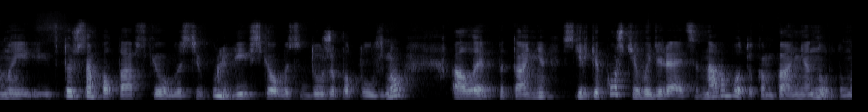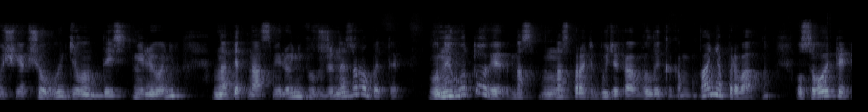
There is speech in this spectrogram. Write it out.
ми в той ж сам Полтавській області, у Львівській області дуже потужно. Але питання: скільки коштів виділяється на роботу компанія НУР? Тому що якщо виділено 10 мільйонів на 15 мільйонів, ви вже не зробите. Вони готові. Нас насправді будь-яка велика компанія приватна освоїти.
